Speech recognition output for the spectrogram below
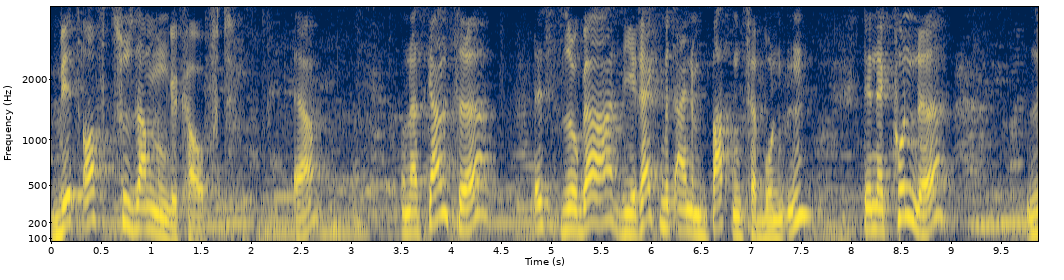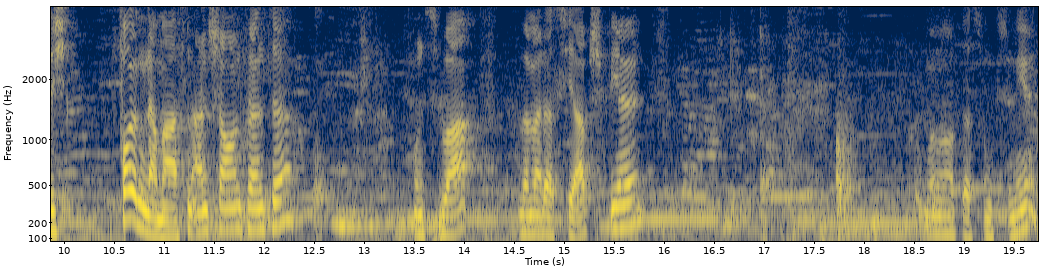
wird oft zusammengekauft. Ja? Und das Ganze ist sogar direkt mit einem Button verbunden, den der Kunde sich folgendermaßen anschauen könnte. Und zwar, wenn wir das hier abspielen, gucken wir mal, ob das funktioniert.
